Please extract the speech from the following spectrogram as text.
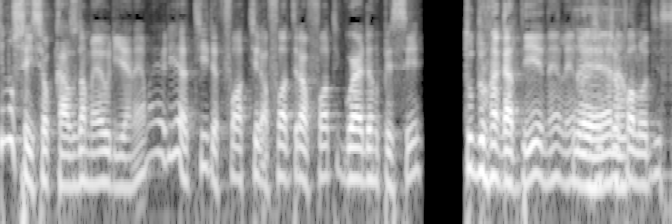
Que não sei se é o caso da maioria, né? A maioria tira foto, tira foto, tira foto e guarda no PC. Tudo no HD, né? Lembra? É, a gente já falou disso.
